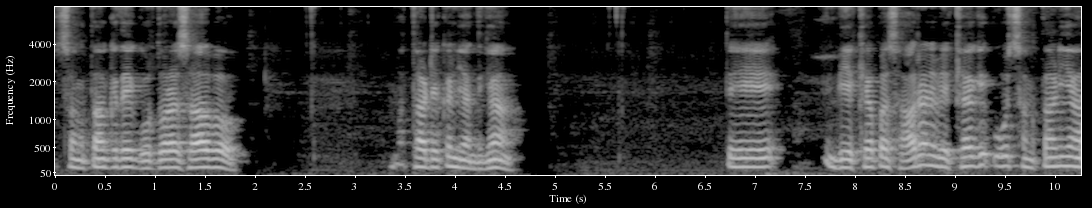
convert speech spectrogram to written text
ਸੰਗਤਾਂ ਕਿਤੇ ਗੁਰਦੁਆਰਾ ਸਾਹਿਬ ਮੱਥਾ ਟੇਕਣ ਜਾਂਦੀਆਂ, ਤੇ ਵੇਖਿਆ ਆਪਾਂ ਸਾਰਿਆਂ ਨੇ ਵੇਖਿਆ ਕਿ ਉਹ ਸੰਗਤਾਂ ਦੀਆਂ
